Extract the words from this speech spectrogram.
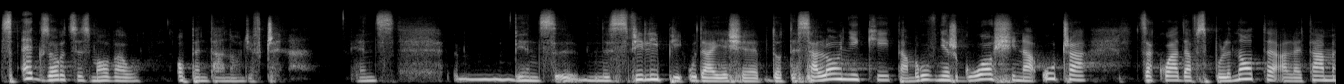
zegzorcyzmował opętaną dziewczynę. Więc, więc z Filipi udaje się do Tesaloniki, tam również głosi, naucza, zakłada wspólnotę, ale tam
